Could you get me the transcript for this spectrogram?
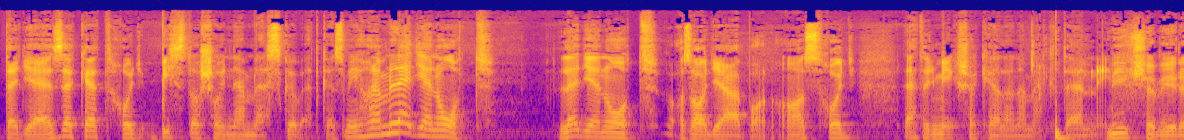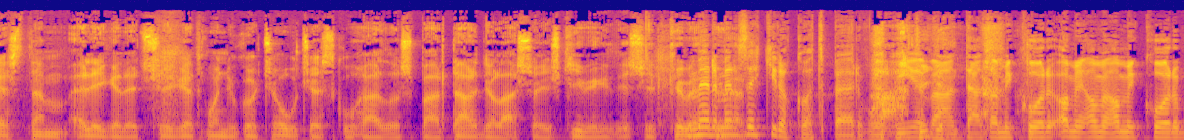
tegye ezeket, hogy biztos, hogy nem lesz következmény, hanem legyen ott, legyen ott az agyában az, hogy lehet, hogy mégse kellene megtenni. Mégsem éreztem elégedettséget mondjuk a Ceausescu házas pár tárgyalása és kivégzését követően. Mert, mert ez egy kirakat per volt, Hát, nyilván. igen. Tehát amikor, ami, ami, amikor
